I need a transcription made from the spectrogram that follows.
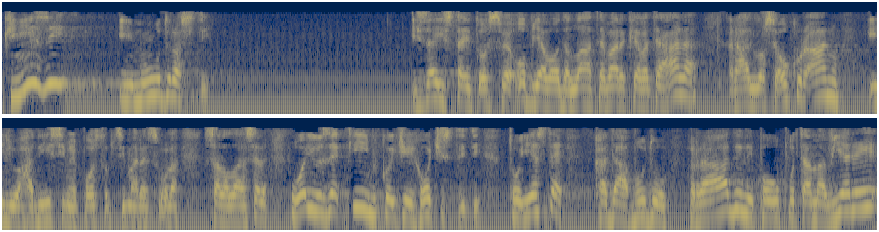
knjizi i mudrosti i zaista je to sve objava od Allaha tebareke ve ta'ala. Radilo se o Kur'anu ili o hadisima i postupcima Resula sallallahu alejhi ve u zekim koji će ih očistiti. To jeste kada budu radili po uputama vjere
